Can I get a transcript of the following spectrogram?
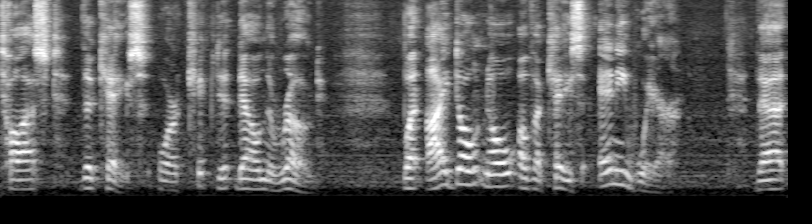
tossed the case or kicked it down the road. But I don't know of a case anywhere that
